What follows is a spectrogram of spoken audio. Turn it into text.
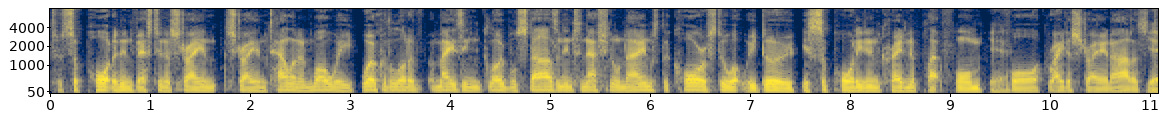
to support and invest in Australian Australian talent. And while we work with a lot of amazing global stars and international names, the core of still what we do is supporting and creating a platform Yeah. for great Australian artists Yeah.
